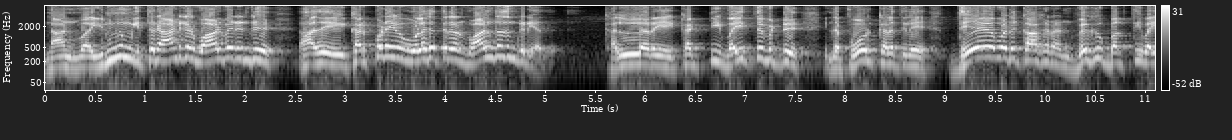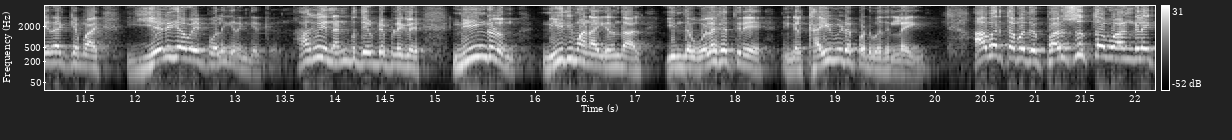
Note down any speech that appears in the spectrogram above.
நான் வ- இன்னும் இத்தனை ஆண்டுகள் வாழ்வேன் என்று அதை கற்பனை உலகத்தில் நான் வாழ்ந்ததும் கிடையாது. கல்லறையை கட்டி வைத்துவிட்டு இந்த போர்க்களத்திலே தேவனுக்காக நான் வெகு பக்தி வைராக்கியமாய் எளியவை போல இறங்கியிருக்கிறேன். ஆகவே நண்பு தேவனுடைய பிள்ளைகளே நீங்களும் நீதிமானாக இருந்தால் இந்த உலகத்திலே நீங்கள் கைவிடப்படுவதில்லை. அவர் தமது பரிசுத்தவான்களை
